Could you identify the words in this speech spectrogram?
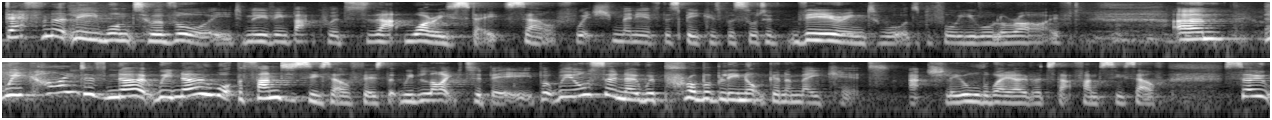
definitely want to avoid moving backwards to that worry state self, which many of the speakers were sort of veering towards before you all arrived. Um, we kind of know, we know what the fantasy self is that we'd like to be, but we also know we're probably not going to make it, actually, all the way over to that fantasy self. So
